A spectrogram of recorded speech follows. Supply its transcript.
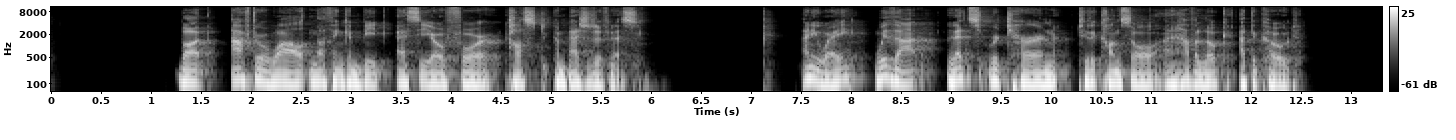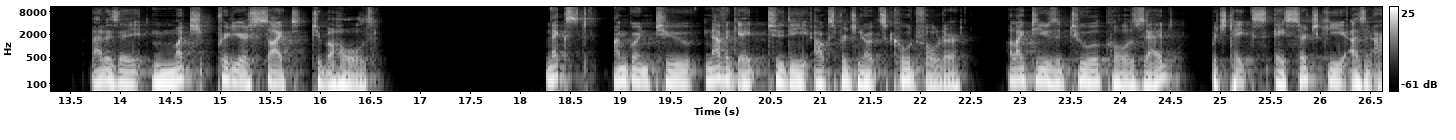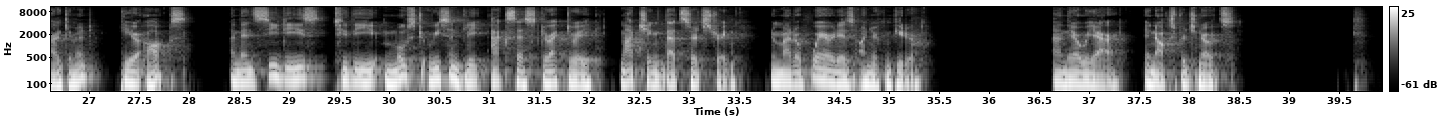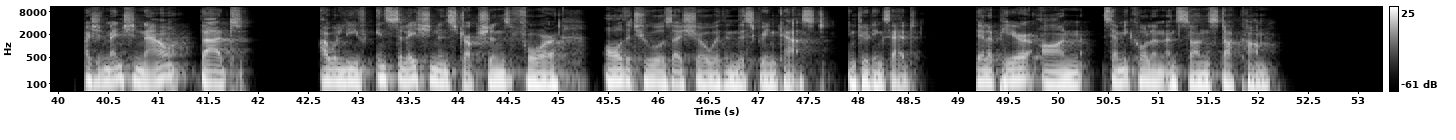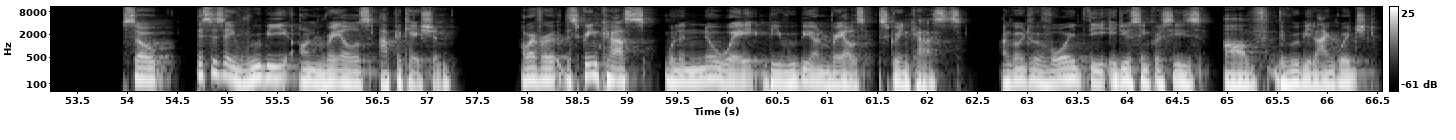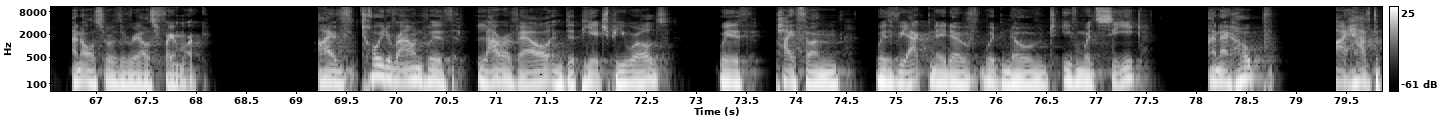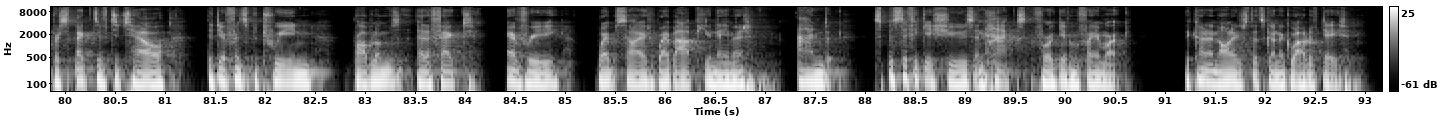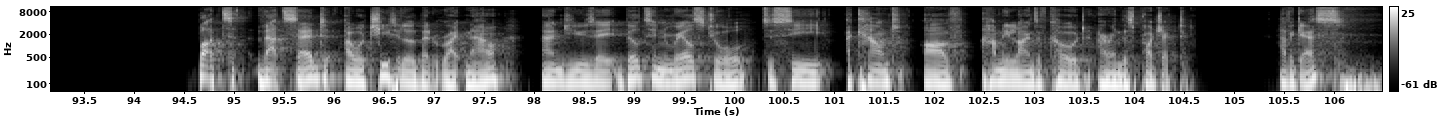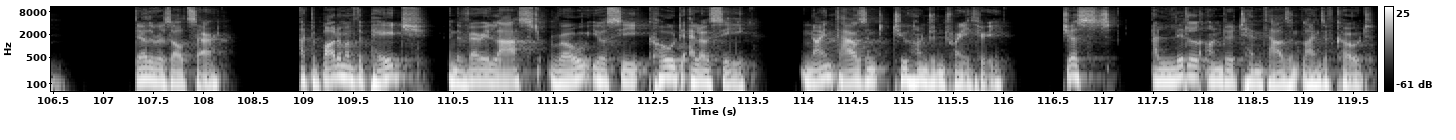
But after a while, nothing can beat SEO for cost competitiveness. Anyway, with that, let's return to the console and have a look at the code. That is a much prettier sight to behold. Next, I'm going to navigate to the Oxbridge Notes code folder. I like to use a tool called Z, which takes a search key as an argument, here ox, and then CDs to the most recently accessed directory matching that search string, no matter where it is on your computer. And there we are in Oxbridge Notes. I should mention now that I will leave installation instructions for all the tools I show within this screencast, including Z. They'll appear on semicolonandsons.com. So this is a Ruby on Rails application. However, the screencasts will in no way be Ruby on Rails screencasts. I'm going to avoid the idiosyncrasies of the Ruby language and also of the Rails framework. I've toyed around with Laravel in the PHP world, with Python, with React Native, with Node, even with C. And I hope I have the perspective to tell the difference between problems that affect every website, web app, you name it, and specific issues and hacks for a given framework, the kind of knowledge that's going to go out of date. But that said, I will cheat a little bit right now and use a built-in Rails tool to see a count of how many lines of code are in this project. Have a guess? There the results are. At the bottom of the page, in the very last row, you'll see code LOC 9,223. Just a little under 10,000 lines of code.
